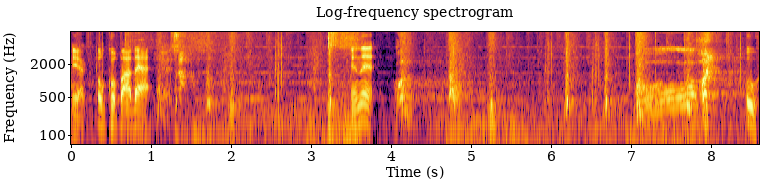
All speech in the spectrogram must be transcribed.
Yeah, Okoba that. And that. Ooh.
